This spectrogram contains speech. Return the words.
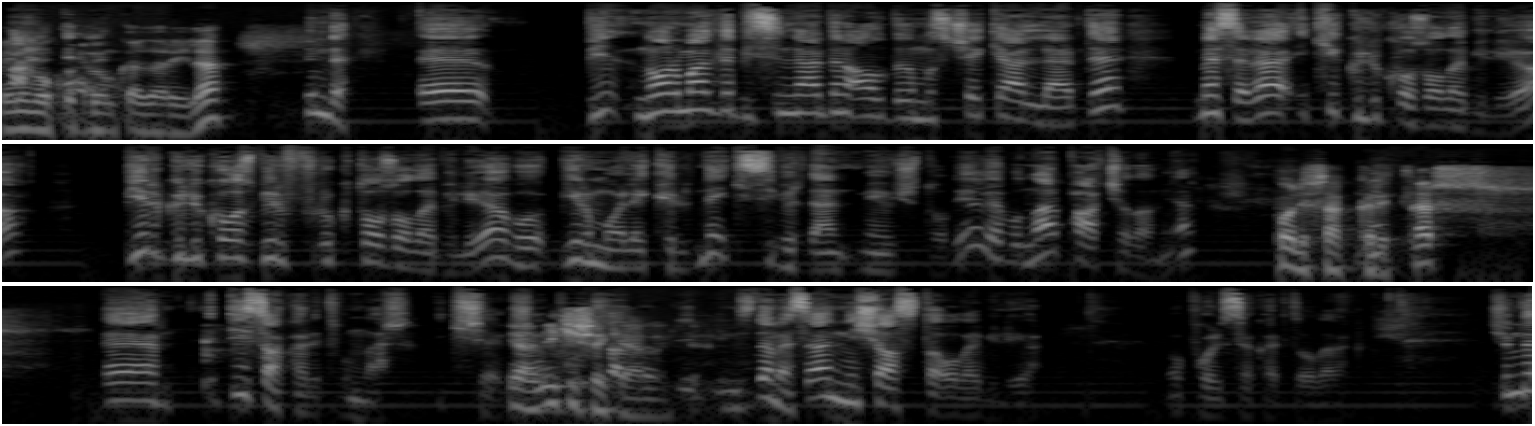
Benim ah, okuduğum evet. kadarıyla. Şimdi e, bir, normalde besinlerden aldığımız şekerlerde mesela iki glukoz olabiliyor. Bir glukoz bir fruktoz olabiliyor. Bu bir molekülünde ikisi birden mevcut oluyor ve bunlar parçalanıyor. Polisakkaritler. E, disakarit bunlar. İki şey. Yani iki şekerli. Dediğimizde mesela nişasta olabiliyor. O polisakarit olarak. Şimdi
